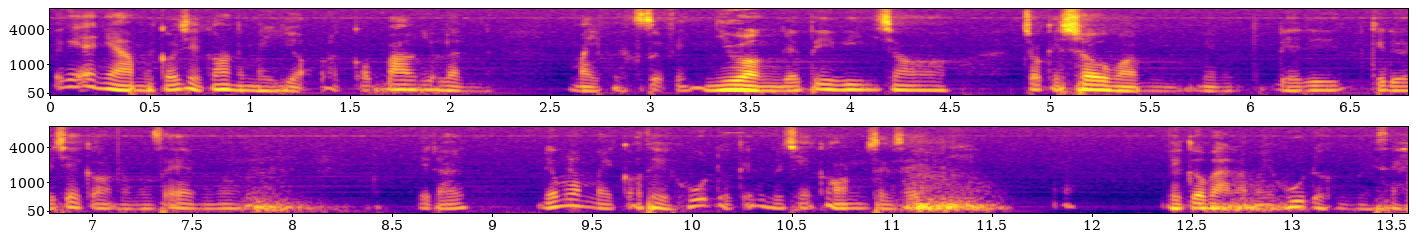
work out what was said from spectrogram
Tức nghĩa là nhà mày có trẻ con thì mày hiểu là có bao nhiêu lần mày thực sự phải nhường cái tivi cho cho cái show mà mình để đi cái đứa trẻ con nó xem đúng không? Thì đấy nếu mà mày có thể hút được cái đứa trẻ con xem xem thì về cơ bản là mày hút được người xem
